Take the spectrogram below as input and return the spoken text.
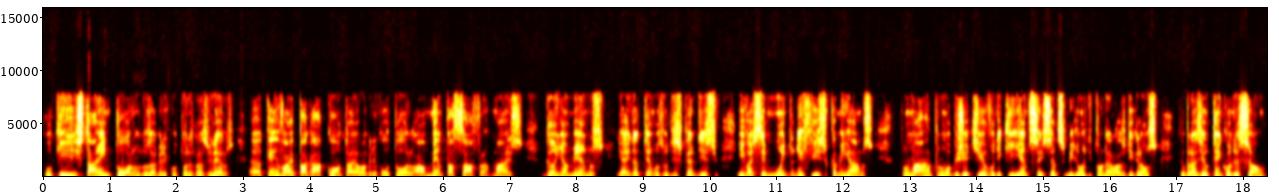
o que está em torno dos agricultores brasileiros, eh, quem vai pagar a conta é o agricultor. Aumenta a safra, mas ganha menos e ainda temos o desperdício e vai ser muito difícil caminharmos para um objetivo de 500, 600 milhões de toneladas de grãos que o Brasil tem condição.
